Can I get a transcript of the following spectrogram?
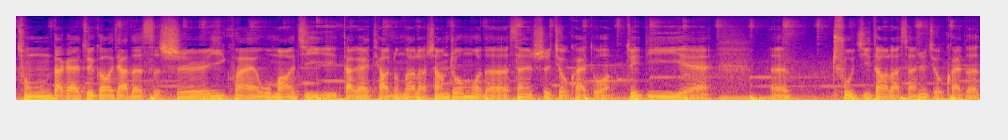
从大概最高价的四十一块五毛几，大概调整到了上周末的三十九块多，最低也，呃。触及到了三十九块的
